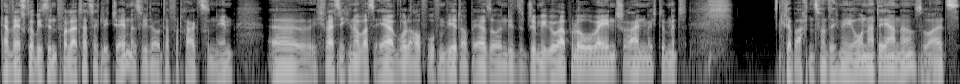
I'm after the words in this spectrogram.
da wäre es, glaube ich, sinnvoller, tatsächlich James wieder unter Vertrag zu nehmen. Äh, ich weiß nicht genau, was er wohl aufrufen wird, ob er so in diese Jimmy Garoppolo Range rein möchte mit, ich glaube, 28 Millionen hatte er, ne? So als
